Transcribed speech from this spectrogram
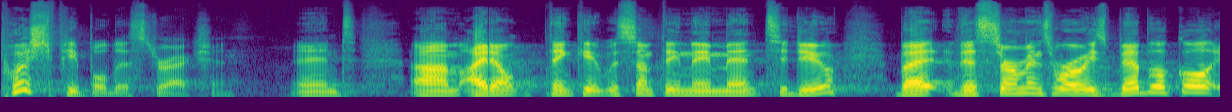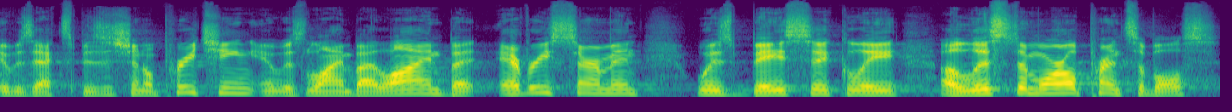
pushed people this direction. And um, I don't think it was something they meant to do. But the sermons were always biblical. It was expositional preaching, it was line by line. But every sermon was basically a list of moral principles.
